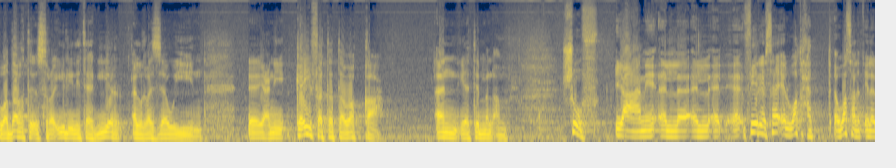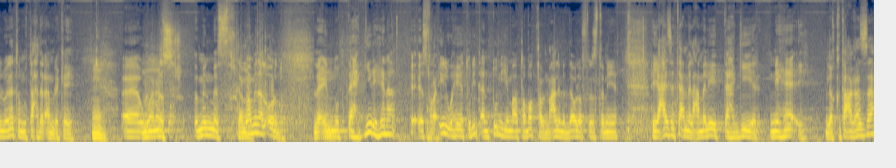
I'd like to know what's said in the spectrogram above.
وضغط اسرائيلي لتهجير الغزاويين. آه، يعني كيف تتوقع أن يتم الأمر؟ شوف يعني ال ال في رسائل وضحت وصلت إلى الولايات المتحدة الأمريكية. آه من مصر. من مصر. تمام. ومن الأردن. لأنه التهجير هنا إسرائيل وهي تريد أن تنهي ما تبقى من معالم الدولة الفلسطينية هي عايزة تعمل عملية تهجير نهائي لقطاع غزة.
